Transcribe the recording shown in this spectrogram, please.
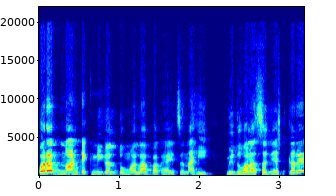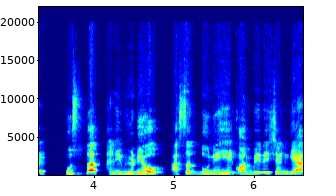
परत नॉन टेक्निकल तुम्हाला बघायचं नाही. मी तुम्हाला सजेस्ट करेल पुस्तक आणि व्हिडिओ असं दोन्हीही कॉम्बिनेशन घ्या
